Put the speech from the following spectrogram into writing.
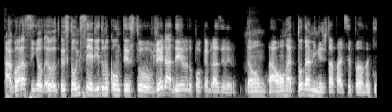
Agora sim, eu, eu, eu, estou inserido no contexto verdadeiro do poker brasileiro. Então, a honra é toda minha de estar participando aqui.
